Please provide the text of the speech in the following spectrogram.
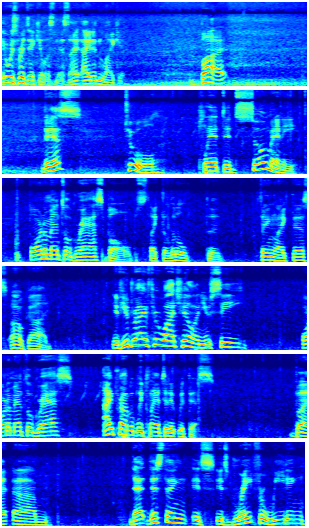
It was ridiculousness. I, I didn't like it, but this tool planted so many ornamental grass bulbs, like the little the thing like this. Oh God! If you drive through Watch Hill and you see ornamental grass, I probably planted it with this. But um, that this thing, it's it's great for weeding.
